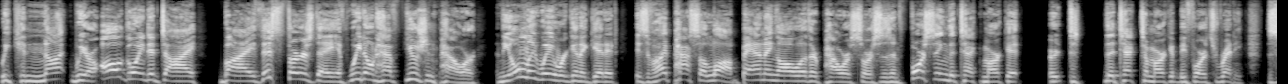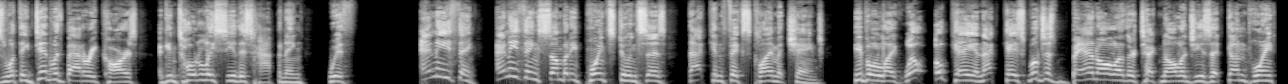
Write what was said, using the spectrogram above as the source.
We cannot, we are all going to die by this Thursday if we don't have fusion power. And the only way we're going to get it is if I pass a law banning all other power sources and forcing the tech market or the tech to market before it's ready. This is what they did with battery cars. I can totally see this happening with anything, anything somebody points to and says that can fix climate change. People are like, well, okay, in that case, we'll just ban all other technologies at gunpoint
